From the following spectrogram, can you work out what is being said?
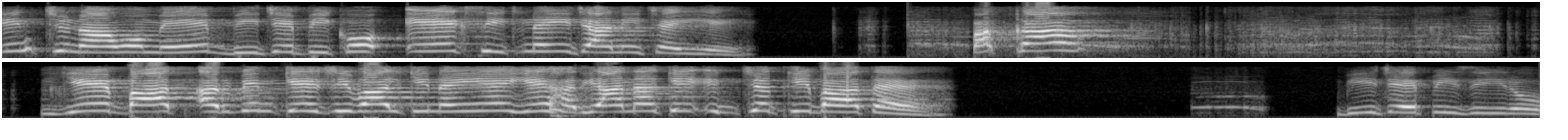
इन चुनावों में बीजेपी को एक सीट नहीं जानी चाहिए। पक्का? ये बात अरविंद केजरीवाल की नहीं है, ये हरियाणा की इज़्ज़त की बात है। BJP zero.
